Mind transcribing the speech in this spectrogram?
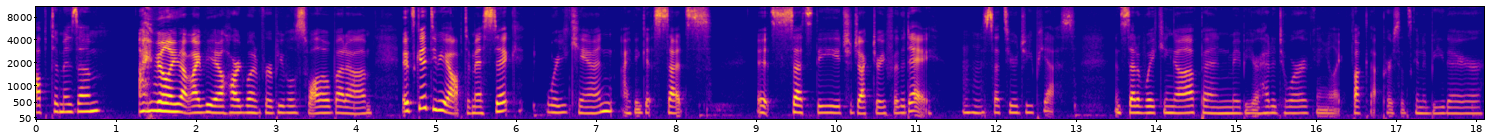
optimism. I feel like that might be a hard one for people to swallow, but um, it's good to be optimistic where you can. I think it sets it sets the trajectory for the day. Mm-hmm. It sets your GPS. Instead of waking up and maybe you're headed to work and you're like, "Fuck, that person's gonna be there,"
